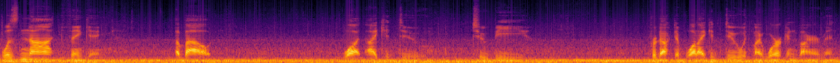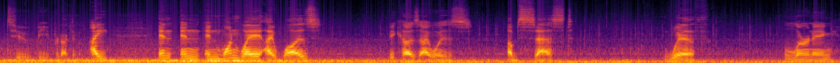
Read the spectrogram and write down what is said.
was not thinking about what I could do to be productive, what I could do with my work environment to be productive. I, in, in, in one way, I was because I was obsessed with learning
